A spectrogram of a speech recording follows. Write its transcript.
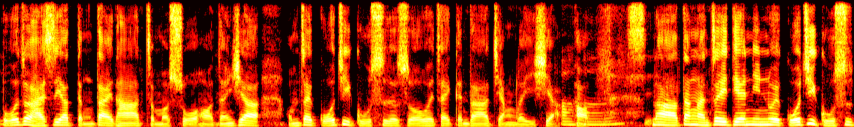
不过这还是要等待他怎么说哈。等一下我们在国际股市的时候会再跟大家讲了一下。好，那当然这一天因为国际股市。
